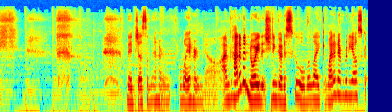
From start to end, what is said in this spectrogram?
They're just on their home way home now. I'm kind of annoyed that she didn't go to school, but like, why did everybody else go?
